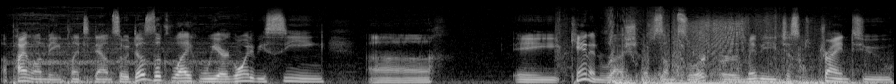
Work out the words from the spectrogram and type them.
a pylon being planted down so it does look like we are going to be seeing uh, a cannon rush of some sort or maybe just trying to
